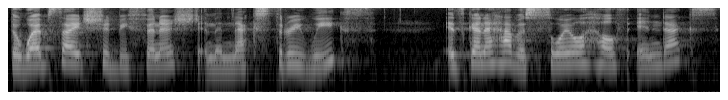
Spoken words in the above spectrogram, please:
The website should be finished in the next three weeks. It's going to have a soil health index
